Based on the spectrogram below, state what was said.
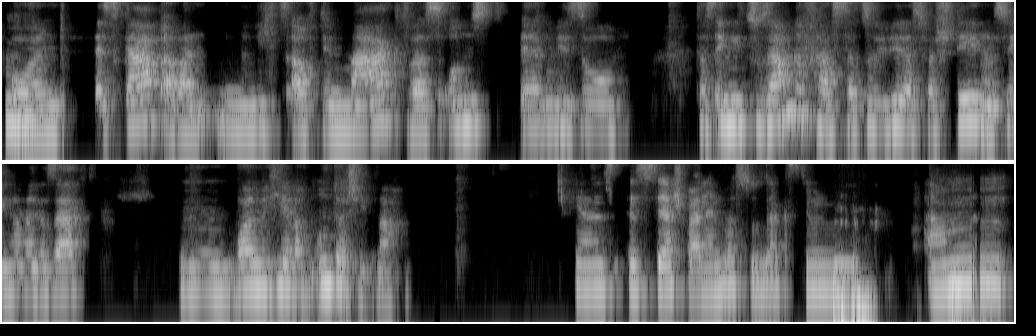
Mhm. Und es gab aber nichts auf dem Markt, was uns irgendwie so, das irgendwie zusammengefasst hat, so wie wir das verstehen. Und deswegen haben wir gesagt, mh, hm, wollen wir hier einfach einen Unterschied machen. Ja, es ist sehr spannend, was du sagst, Juni. Ähm,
